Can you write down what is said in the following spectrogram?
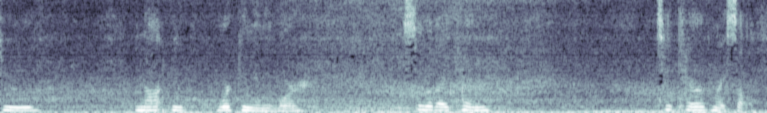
to not be working anymore so that I can take care of myself,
